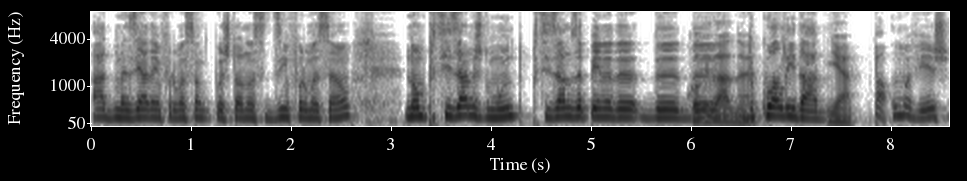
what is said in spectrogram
há demasiada informação que depois torna-se desinformação, não precisamos de muito, precisamos apenas de, de, de qualidade. É? De qualidade. Yeah. Pá, uma vez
